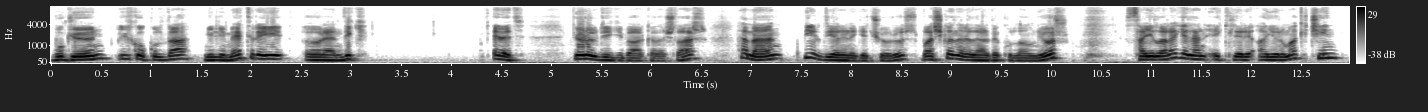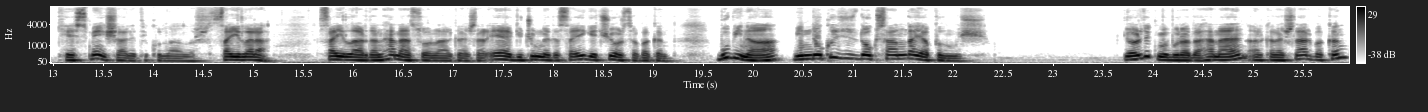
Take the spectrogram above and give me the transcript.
Bugün ilkokulda milimetreyi öğrendik. Evet, görüldüğü gibi arkadaşlar hemen bir diğerine geçiyoruz. Başka nerelerde kullanılıyor? Sayılara gelen ekleri ayırmak için kesme işareti kullanılır. Sayılara. Sayılardan hemen sonra arkadaşlar eğer ki cümlede sayı geçiyorsa bakın. Bu bina 1990'da yapılmış. Gördük mü burada hemen arkadaşlar bakın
